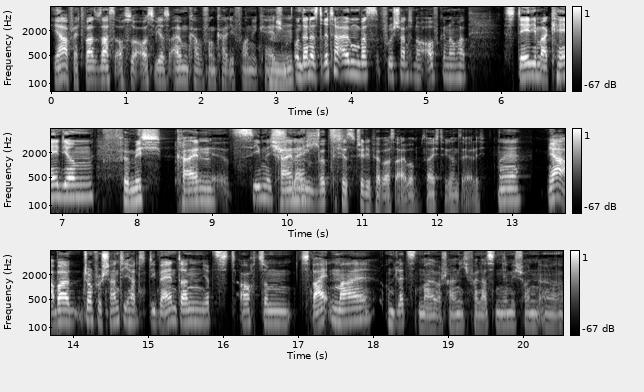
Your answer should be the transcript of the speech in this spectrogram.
ja, vielleicht war, sah es auch so aus wie das Albumcover von Californication. Mhm. Und dann das dritte Album, was Frusciante noch aufgenommen hat, Stadium Arcadium, Für mich kein, ziemlich kein schlecht. wirkliches Chili Peppers Album, sag ich dir ganz ehrlich. Nee. Ja, aber John Frusciante hat die Band dann jetzt auch zum zweiten Mal und letzten Mal wahrscheinlich verlassen, nämlich schon, äh,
